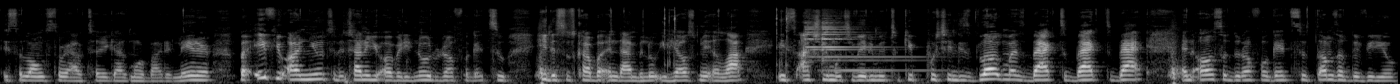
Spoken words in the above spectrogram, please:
It's a long story. I'll tell you guys more about it later. But if you are new to the channel you already know. Do not forget to hit the subscribe button down below. It helps me a lot. It's actually motivating me to keep pushing these vlogmas back to back to back. And also do not forget to thumbs up the video.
